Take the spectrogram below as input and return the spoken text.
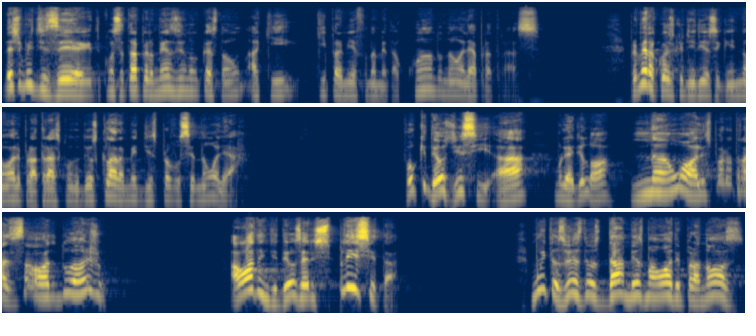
Deixa-me dizer, concentrar pelo menos em uma questão aqui que para mim é fundamental. Quando não olhar para trás? Primeira coisa que eu diria é o seguinte: não olhe para trás quando Deus claramente diz para você não olhar. Foi o que Deus disse à mulher de Ló: não olhes para trás. Essa ordem do anjo. A ordem de Deus era explícita. Muitas vezes Deus dá a mesma ordem para nós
